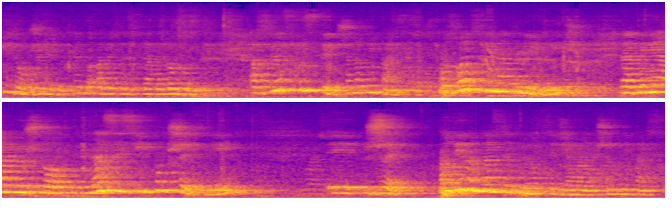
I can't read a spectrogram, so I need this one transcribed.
i dążenie do tego, aby tę sprawę rozwiązać. A w związku z tym, Szanowni Państwo, pozwolę sobie nadmienić, nadmieniałam już to na sesji poprzedniej, y, że podjęłam następujące działania, Szanowni Państwo.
